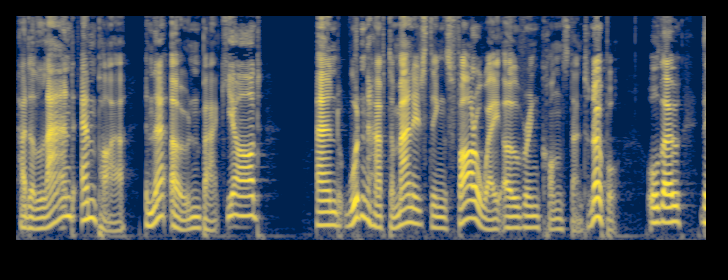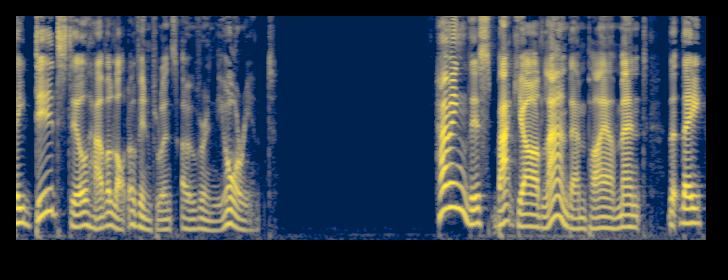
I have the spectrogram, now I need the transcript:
had a land empire in their own backyard, and wouldn't have to manage things far away over in Constantinople, although they did still have a lot of influence over in the Orient. Having this backyard land empire meant that they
